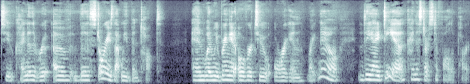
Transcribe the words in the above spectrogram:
to kind of the root of the stories that we've been taught. And when we bring it over to Oregon right now, the idea kind of starts to fall apart.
